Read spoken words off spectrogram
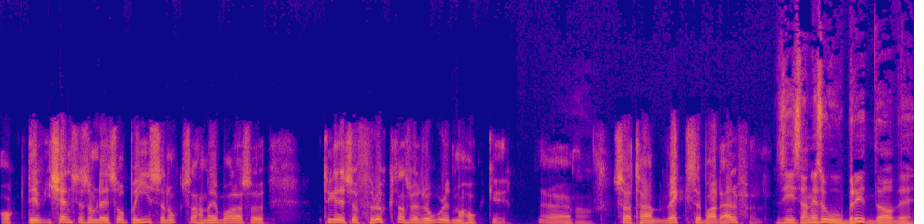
och det känns ju som det är så på isen också. Han är ju bara så, tycker det är så fruktansvärt roligt med hockey. Eh, Ja. Så att han växer bara därför. Precis, han är så obrydd av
